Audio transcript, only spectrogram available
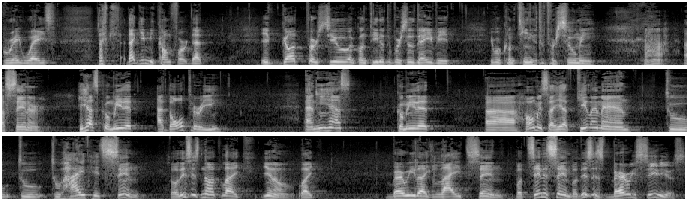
great ways? That, that gives me comfort that if God pursue and continue to pursue David, he will continue to pursue me uh, a sinner. He has committed adultery and he has committed uh, homicide. He has killed a man to, to, to hide his sin. So this is not like, you know, like very like light sin. But sin is sin, but this is very serious.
